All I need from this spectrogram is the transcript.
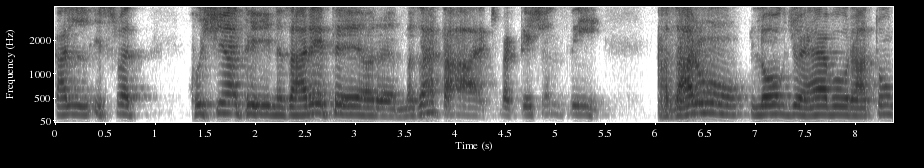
कल इस वक्त खुशियाँ थी, नज़ारे थे और मज़ा था एक्सपेक्टेशंस थी। हज़ारों लोग जो है, वो रातों,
